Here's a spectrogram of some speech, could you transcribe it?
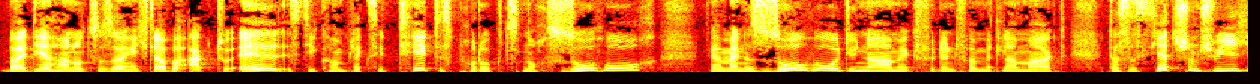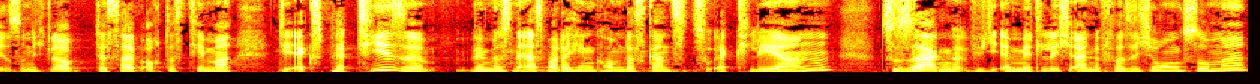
bei dir, Hanno, zu sagen, ich glaube, aktuell ist die Komplexität des Produkts noch so hoch. Wir haben eine so hohe Dynamik für den Vermittlermarkt, dass es jetzt schon schwierig ist und ich glaube deshalb auch das Thema, die Expertise. Wir müssen erstmal dahin kommen, das Ganze zu erklären, zu sagen, wie ermittle ich eine Versicherungssumme,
